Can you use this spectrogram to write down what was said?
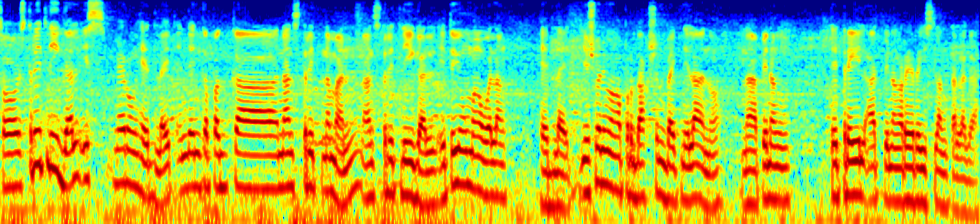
So street legal is merong headlight and then kapag ka non-street naman, non-street legal, ito yung mga walang headlight. Usually mga production bike nila no na pinang trail at pinang re-race lang talaga.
